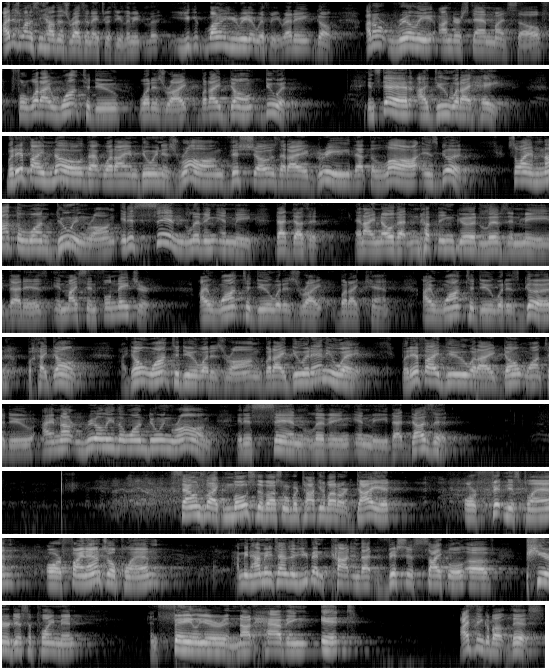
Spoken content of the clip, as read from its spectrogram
I just want to see how this resonates with you. Let me, let, you, why don't you read it with me? Ready? Go. I don't really understand myself for what I want to do, what is right, but I don't do it. Instead, I do what I hate. But if I know that what I am doing is wrong, this shows that I agree that the law is good. So I am not the one doing wrong, it is sin living in me that does it and I know that nothing good lives in me, that is, in my sinful nature. I want to do what is right, but I can't. I want to do what is good, but I don't. I don't want to do what is wrong, but I do it anyway. But if I do what I don't want to do, I am not really the one doing wrong. It is sin living in me that does it. Sounds like most of us when we're talking about our diet or fitness plan or financial plan. I mean, how many times have you been caught in that vicious cycle of pure disappointment and failure and not having it? I think about this.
